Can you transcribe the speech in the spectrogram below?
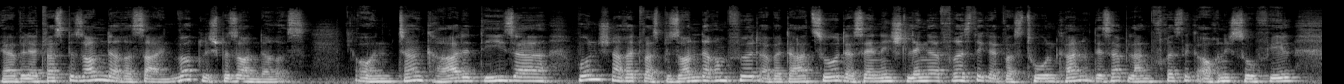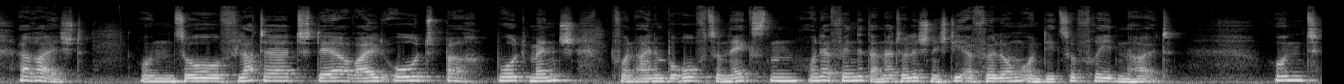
Er will etwas Besonderes sein, wirklich Besonderes. Und ja, gerade dieser Wunsch nach etwas Besonderem führt aber dazu, dass er nicht längerfristig etwas tun kann und deshalb langfristig auch nicht so viel erreicht. Und so flattert der Wild Oat Mensch von einem Beruf zum nächsten und er findet dann natürlich nicht die Erfüllung und die Zufriedenheit. Und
